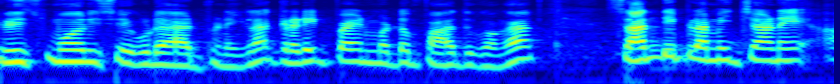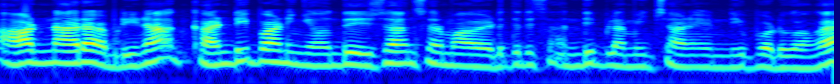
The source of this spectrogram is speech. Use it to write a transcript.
கிறிஸ் மோரிஸையோ கூட ஆட் பண்ணிக்கலாம். கிரெடிட் பாயிண்ட் மட்டும் பார்த்துக்கோங்க சந்தீப் லமிச்சானே ஆடினார் அப்படின்னா கண்டிப்பாக நீங்கள் வந்து இஷாந்த் சர்மாவை எடுத்துகிட்டு சந்தீப் லமிச்சானே நீ போட்டுக்கோங்க.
